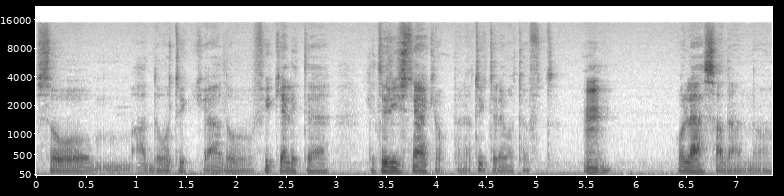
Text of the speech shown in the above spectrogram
så ja, då tycker jag, då fick jag lite, lite rysningar i kroppen. Jag tyckte det var tufft. Mm. Att läsa den och,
